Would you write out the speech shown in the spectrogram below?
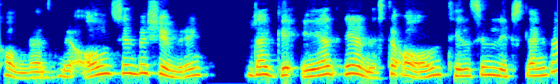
kan vel med all sin bekymring legge en eneste alen til sin livslengde?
